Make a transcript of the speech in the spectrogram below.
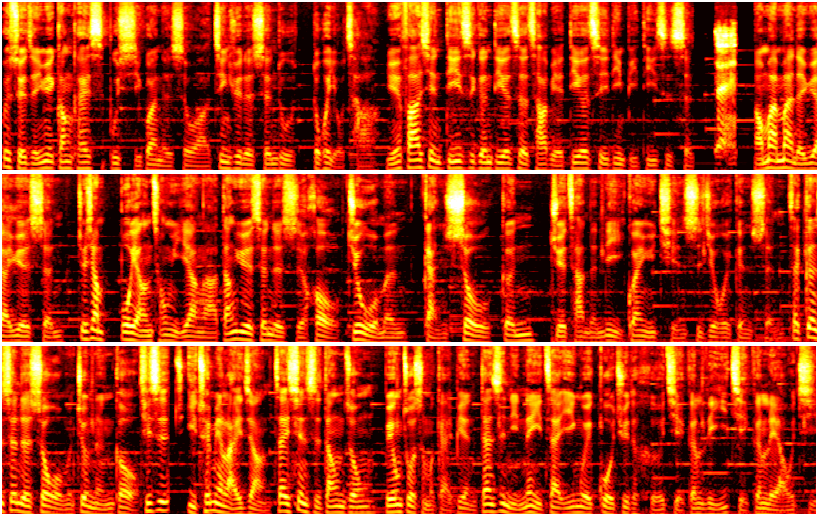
会随着因为刚开始不习惯的时候啊，进去的深度都会有差。你会发现第一次跟第二次的差别，第二次一定比第一次深。对。然后慢慢的越来越深，就像剥洋葱一样啊。当越深的时候，就我们感受跟觉察能力，关于前世就会更深。在更深的时候，我们就能够，其实以催眠来讲，在现实当中不用做什么改变，但是你内在因为过去的和解、跟理解、跟了解，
